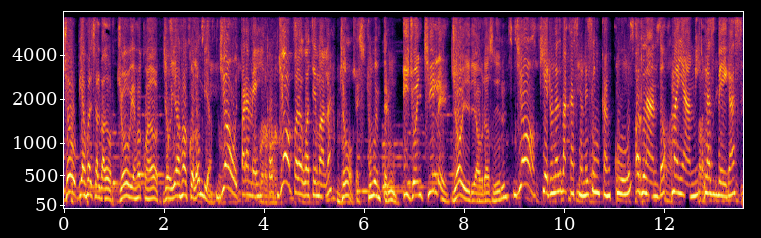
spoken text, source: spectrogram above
Yo viajo a El Salvador. Yo viajo a Ecuador. Yo viajo a Colombia. Yo voy para México. Yo para Guatemala. Yo estuve en Perú. Y yo en Chile. Yo iría a Brasil. Yo quiero unas vacaciones en Cancún, Orlando, Miami, Las Vegas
